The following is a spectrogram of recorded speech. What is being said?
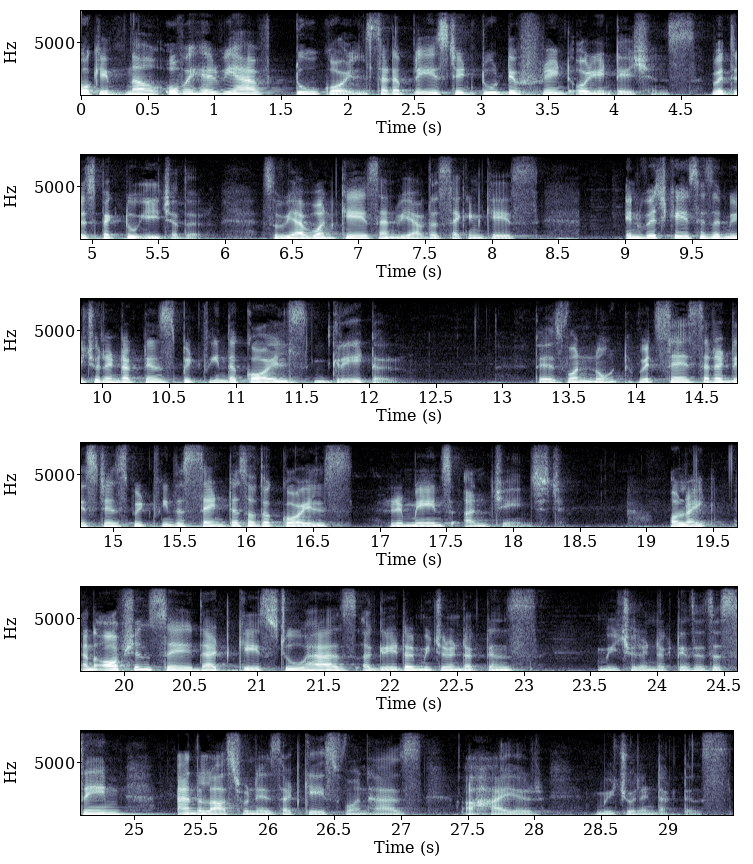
Okay, now over here we have two coils that are placed in two different orientations with respect to each other. So we have one case and we have the second case, in which case is a mutual inductance between the coils greater. There is one note which says that a distance between the centers of the coils remains unchanged. Alright, and the options say that case 2 has a greater mutual inductance, mutual inductance is the same, and the last one is that case 1 has a higher mutual inductance.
